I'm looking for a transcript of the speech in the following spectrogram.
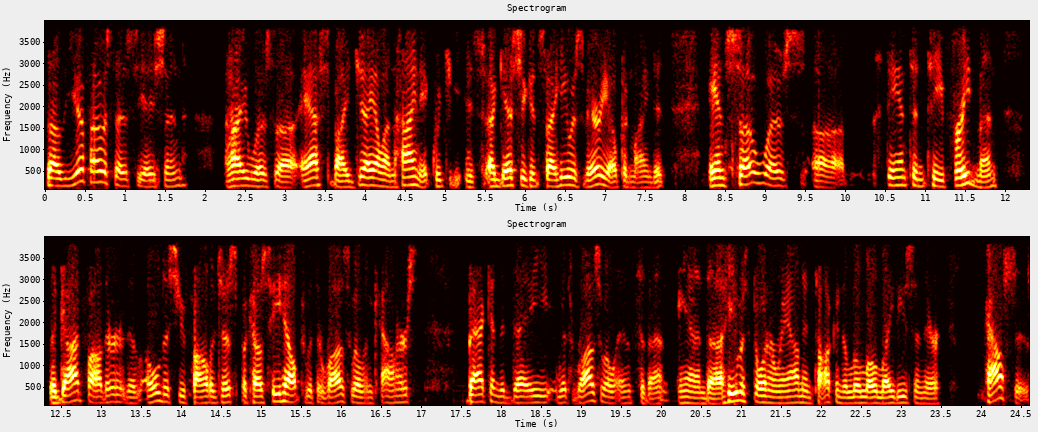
So the UFO Association, I was uh, asked by J. Allen Hynek, which is, I guess you could say he was very open-minded, and so was uh, Stanton T. Friedman, the godfather, the oldest ufologist, because he helped with the Roswell encounters back in the day with Roswell incident, and uh, he was going around and talking to little old ladies in their houses,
